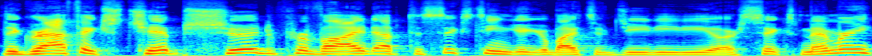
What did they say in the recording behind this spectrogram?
The graphics chip should provide up to 16 gigabytes of GDDR6 memory,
